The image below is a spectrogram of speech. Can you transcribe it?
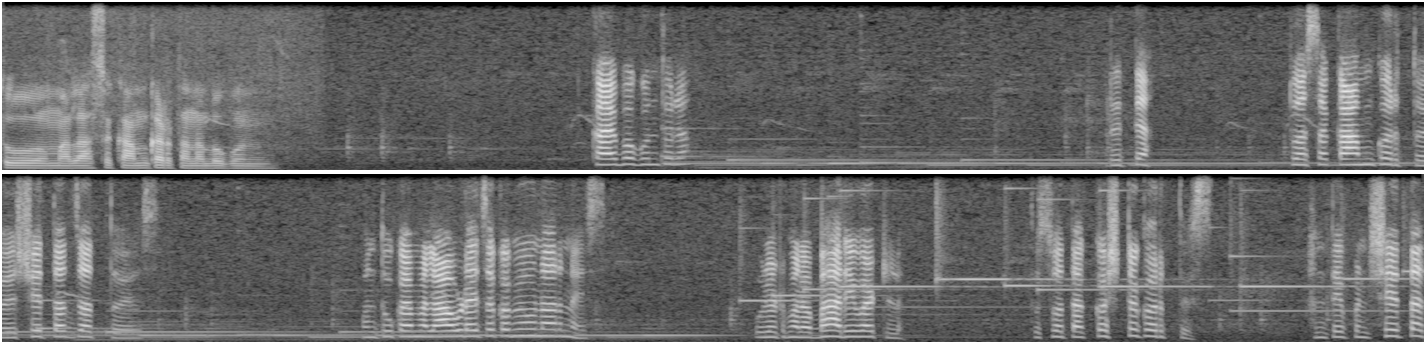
तू मला असं काम करताना बघून. काय बघून तुला? रित्या तू असं काम करतोय शेतात जातोयस. पण तू काय मला आवडायचं कमी होणार नाहीस. उलट मला भारी वाटलं. तू स्वतः कष्ट करतोयस. आणि ते पण शेतात.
